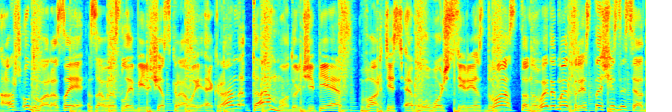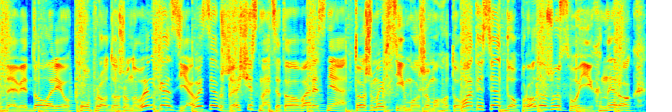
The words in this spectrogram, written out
аж у два рази. Завезли більш яскравий екран та модуль GPS. Вартість Apple Watch Series 2 становитиме 369 доларів. У продажу новинка з'явиться вже 16 вересня. Тож ми всі можемо готуватися до продажу своїх нирок.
